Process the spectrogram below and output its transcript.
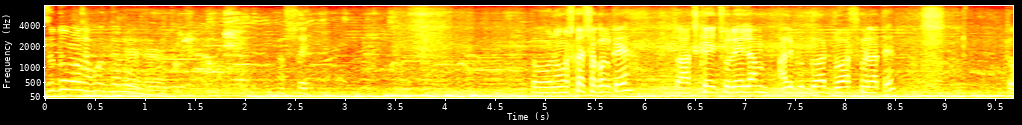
আছে তো মাছ আমার জানো আসছে তো নমস্কার সকলকে। তো আজকে চলে এলাম আলিপুরদুয়ার ডুয়ার্স মেলাতে। তো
